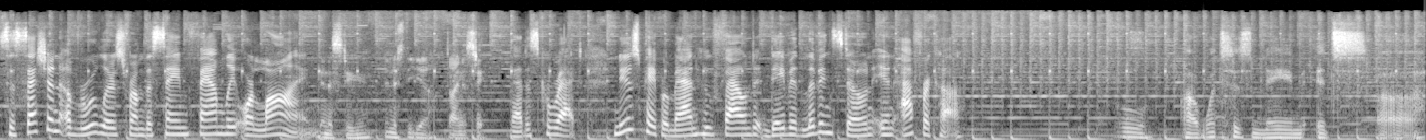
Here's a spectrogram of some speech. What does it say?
Succession of rulers from the same family or line. Dynasty. Dynasty, yeah. Dynasty. That is correct. Newspaperman who found David Livingstone in Africa. Ooh, uh, what's his name? It's uh,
